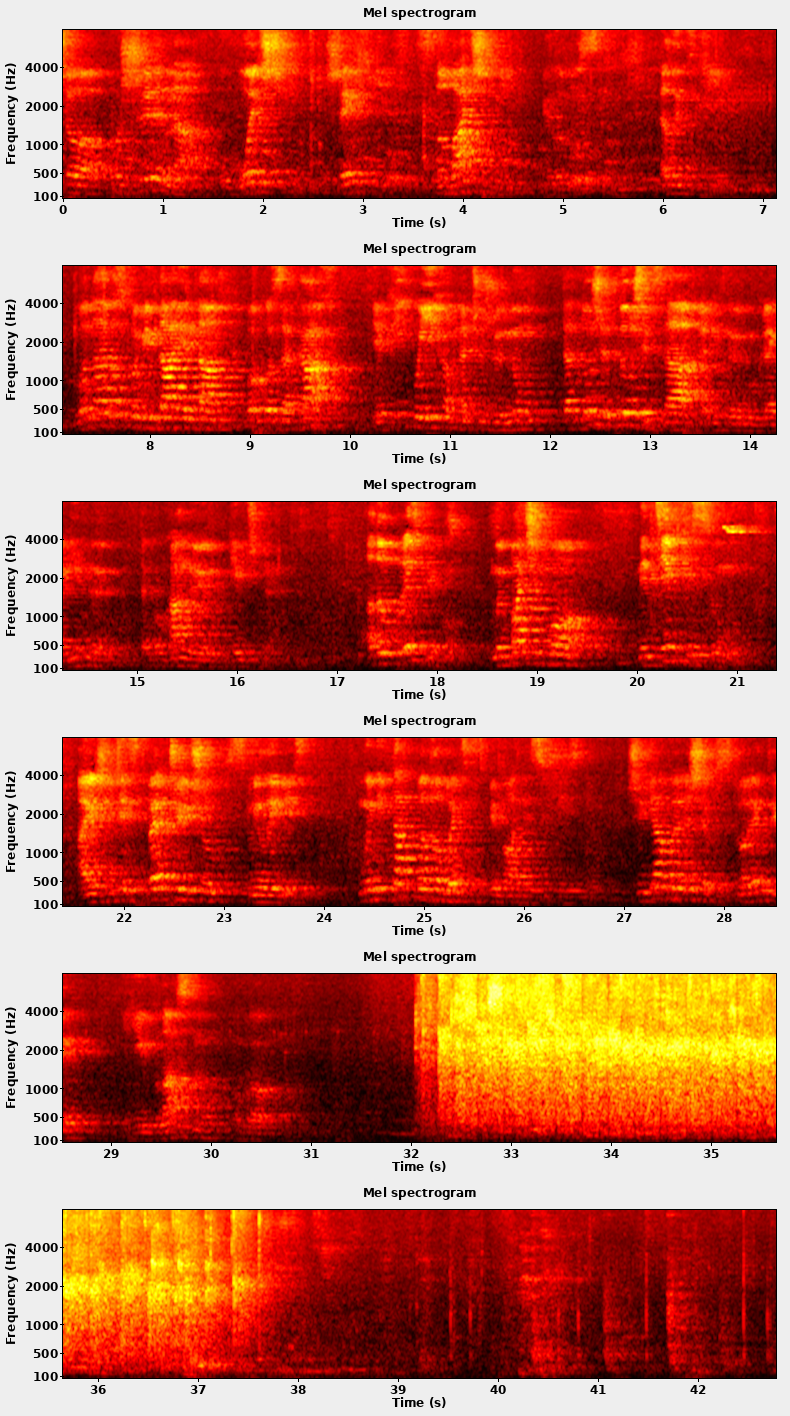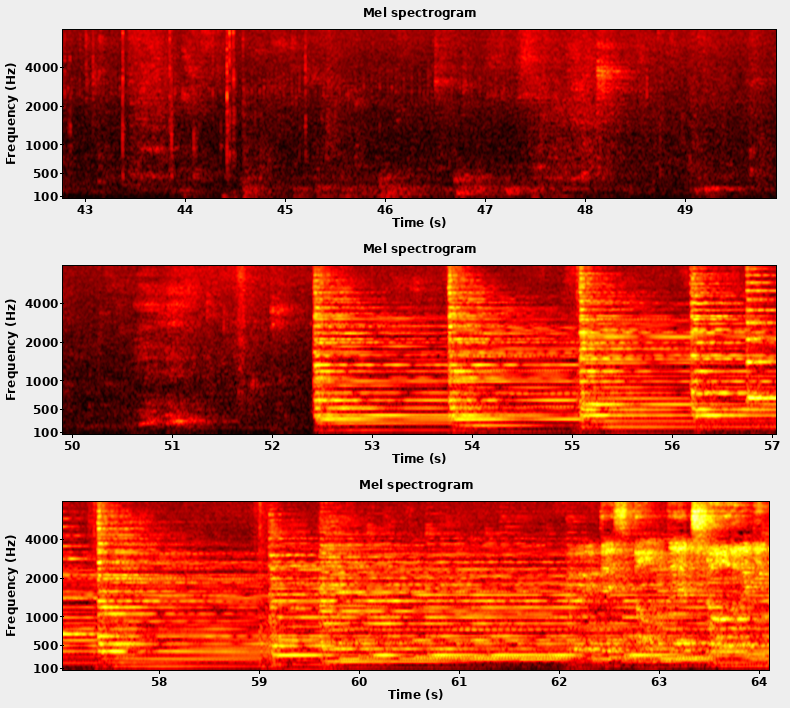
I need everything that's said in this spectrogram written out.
що поширена у Польщі, Чехії, Словаччині, Білорусі та Литві. Вона розповідає нам про козака, який поїхав на чужину та дуже тужить за рідною Україною та коханою дівчиною. Але у приспіву ми бачимо не тільки сум, а й життєстверджуючу сміливість. Мені так подобається співати цю пісню, що я вирішив її власну Шоні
